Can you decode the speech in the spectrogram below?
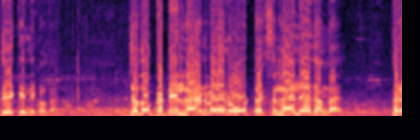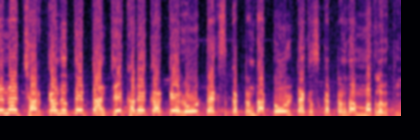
ਦੇ ਕੇ ਨਿਕਲਦਾ ਜਦੋਂ ਗੱਡੀ ਲੈਣ ਵੇਲੇ ਰੋਡ ਟੈਕਸ ਲੈ ਲਿਆ ਜਾਂਦਾ ਹੈ ਫਿਰ ਇਹਨਾਂ ਸੜਕਾਂ ਦੇ ਉੱਤੇ ਢਾਂਚੇ ਖੜੇ ਕਰਕੇ ਰੋਡ ਟੈਕਸ ਕੱਟਣ ਦਾ ਟੋਲ ਟੈਕਸ ਕੱਟਣ ਦਾ ਮਤਲਬ ਕੀ?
